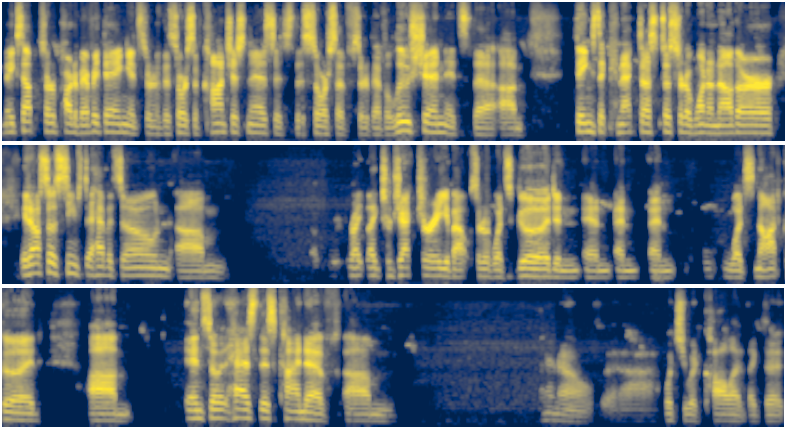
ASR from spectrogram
makes up sort of part of everything. It's sort of the source of consciousness. It's the source of sort of evolution. It's the um, things that connect us to sort of one another. It also seems to have its own um, right like trajectory about sort of what's good and and and and what's not good um, and so it has this kind of um, I don't know uh, what you would call it, like the,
